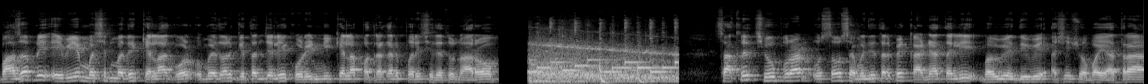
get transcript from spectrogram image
भाजपने ईव्हीएम मशीनमध्ये केला गोळ उमेदवार गीतांजली कोळींनी केला पत्रकार परिषदेतून आरोप. साखरेत शिवपुराण उत्सव समितीतर्फे काढण्यात आली भव्य दिव्य अशी शोभायात्रा.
